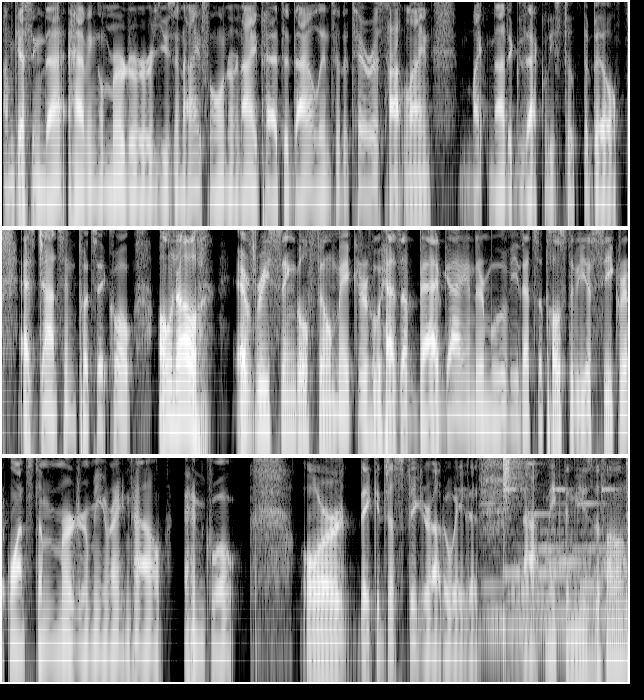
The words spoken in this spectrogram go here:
I'm guessing that having a murderer use an iPhone or an iPad to dial into the terrorist hotline might not exactly fit the bill. As Johnson puts it, quote, "Oh no, every single filmmaker who has a bad guy in their movie that's supposed to be a secret wants to murder me right now. End quote. Or they could just figure out a way to not make them use the phone.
